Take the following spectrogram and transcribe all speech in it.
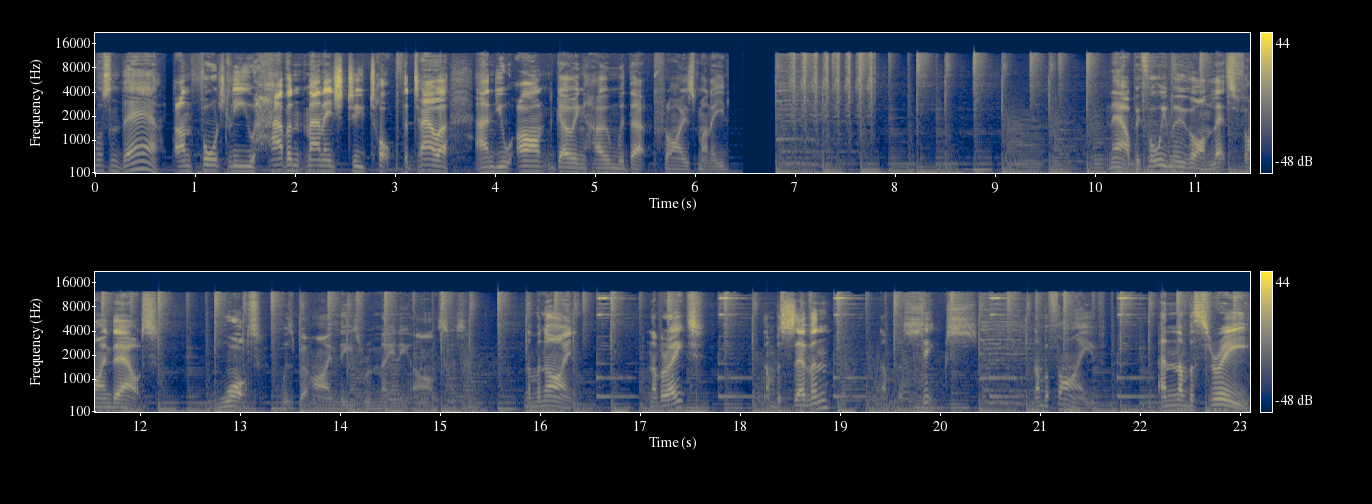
Wasn't there. Unfortunately, you haven't managed to top the tower and you aren't going home with that prize money. Now, before we move on, let's find out what was behind these remaining answers. Number nine, number eight, number seven, number six, number five, and number three.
